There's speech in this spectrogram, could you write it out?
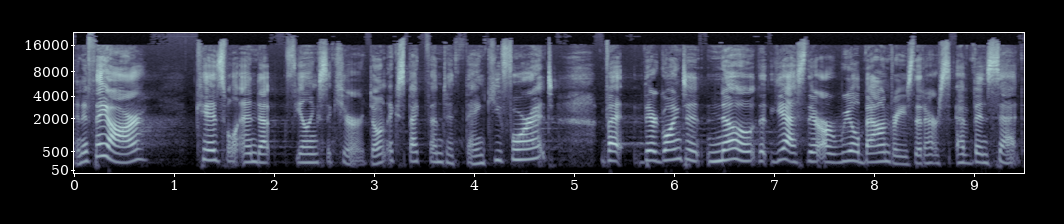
And if they are, kids will end up feeling secure. Don't expect them to thank you for it, but they're going to know that, yes, there are real boundaries that are, have been set.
